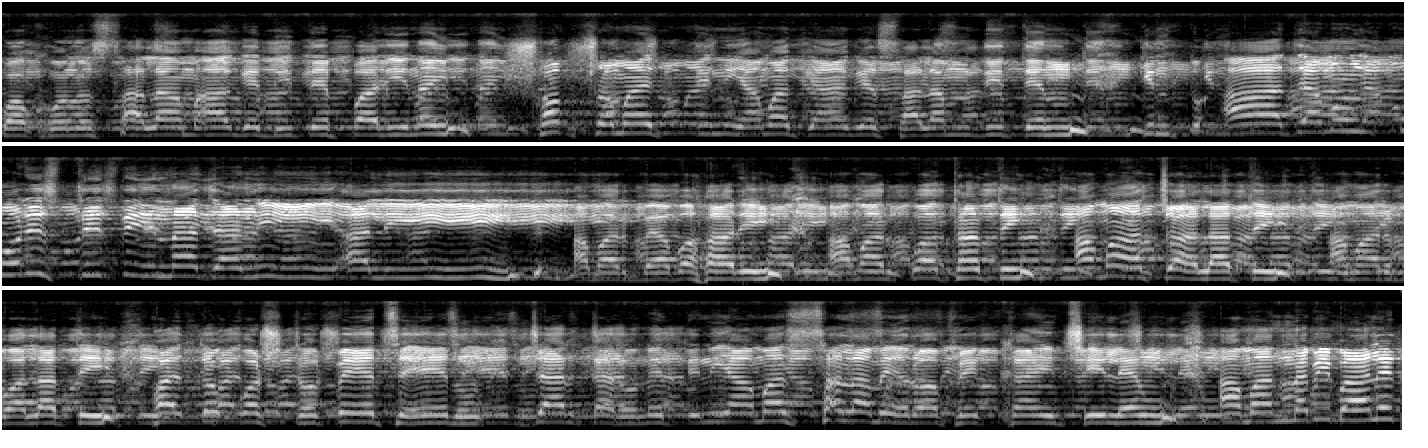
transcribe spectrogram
কখনো সালাম আগে দিতে পারি নাই। সব সময় তিনি আমাকে আগে সালাম দিতেন। কিন্তু আজ এমন পরিস্থিতি না জানি আলী। আমার ব্যবহারে, আমার কথাতে, আমার চলাতে, আমার বলাতে হয়তো কষ্ট পেয়েছেন। যার কারণে তিনি আমার সালামের অপেক্ষায় ছিলেন। আমার নবী তালিব,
